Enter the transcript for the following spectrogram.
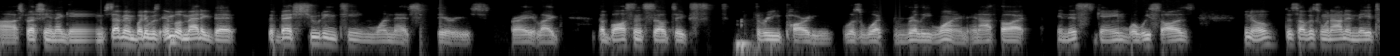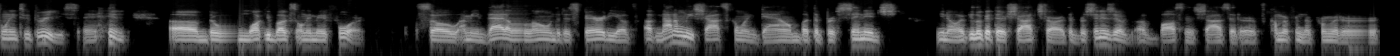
uh, especially in that game seven. But it was emblematic that the best shooting team won that series, right? Like the Boston Celtics three party was what really won. And I thought in this game, what we saw is, you know, the Celtics went out and made 22 threes, and um, the Milwaukee Bucks only made four. So, I mean, that alone, the disparity of of not only shots going down, but the percentage you know, if you look at their shot chart, the percentage of, of Boston's shots that are coming from the perimeter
